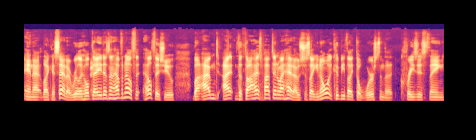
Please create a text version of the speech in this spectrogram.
and I, like I said, I really hope that he doesn't have an health health issue. But I'm I the thought has popped into my head. I was just like, you know what could be like the worst and the craziest thing.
